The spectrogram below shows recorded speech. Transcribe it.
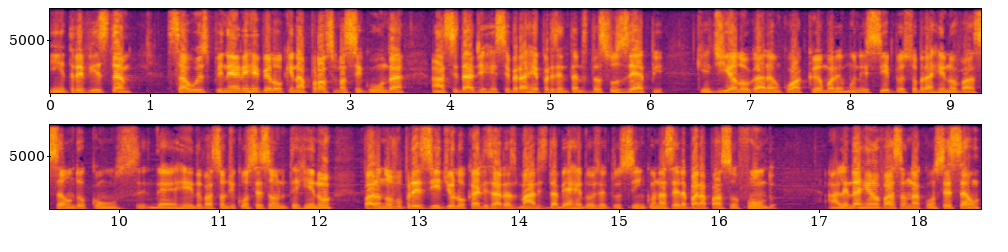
Em entrevista, Saúl Spinelli revelou que na próxima segunda a cidade receberá representantes da SUSEP, que dialogarão com a Câmara e município sobre a renovação, do de, renovação de concessão do terreno para o novo presídio localizado às margens da BR-285 na saída para Passo Fundo. Além da renovação da concessão,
